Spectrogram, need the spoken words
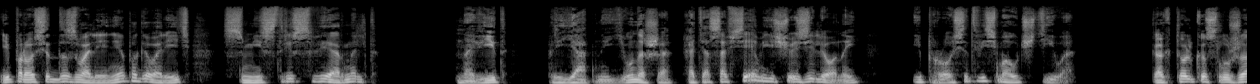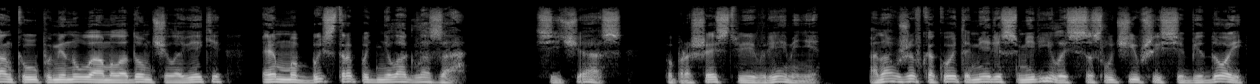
и просит дозволения поговорить с мистрис Вернольд. На вид приятный юноша, хотя совсем еще зеленый, и просит весьма учтиво. Как только служанка упомянула о молодом человеке, Эмма быстро подняла глаза. Сейчас, по прошествии времени, она уже в какой-то мере смирилась со случившейся бедой,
